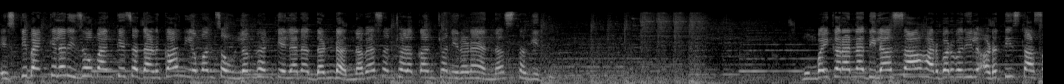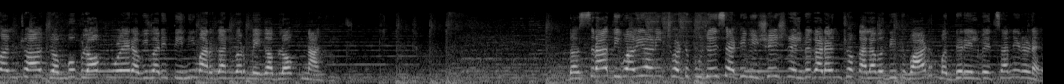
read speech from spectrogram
एसटी बँकेला रिझर्व्ह बँकेचा दणका नियमांचं उल्लंघन केल्यानं दंड नव्या संचालकांच्या निर्णयांना स्थगिती. मुंबईकरांना दिलासा हार्बरवरील अडतीस तासांच्या जम्बो ब्लॉकमुळे रविवारी तिन्ही मार्गांवर मेगा ब्लॉक नाही. दसरा दिवाळी आणि छठ पूजेसाठी विशेष रेल्वेगाड्यांच्या कालावधीत वाढ मध्य रेल्वेचा निर्णय.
